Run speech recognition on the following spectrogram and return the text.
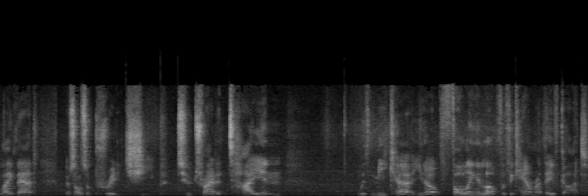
like that. It was also pretty cheap to try to tie in with Micah, you know, falling in love with the camera they've got.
